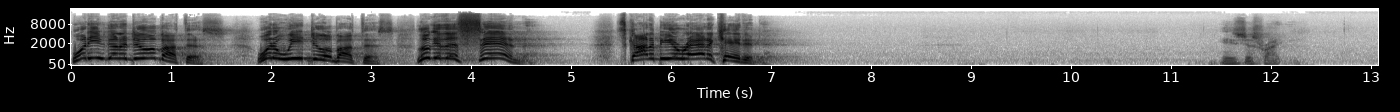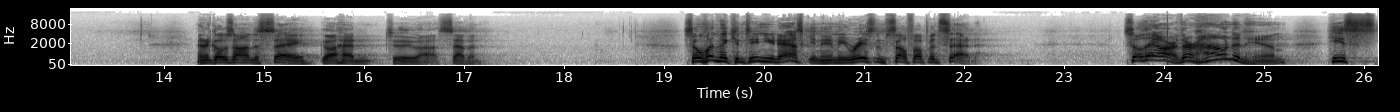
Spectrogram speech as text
What are you going to do about this? What do we do about this? Look at this sin. It's got to be eradicated. He's just right. And it goes on to say, go ahead to uh, seven. So when they continued asking him, he raised himself up and said, So they are, they're hounding him. He's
